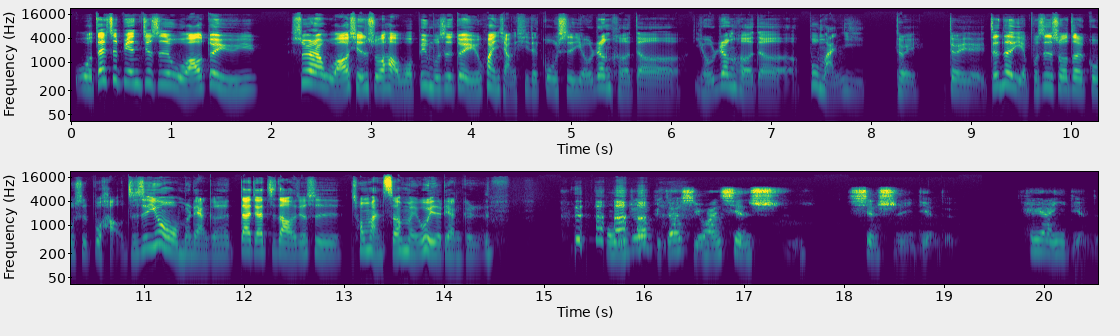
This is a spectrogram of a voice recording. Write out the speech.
我在这边就是我要对于，虽然我要先说好，我并不是对于幻想系的故事有任何的有任何的不满意。对对对，真的也不是说这个故事不好，只是因为我们两个大家知道，就是充满酸梅味的两个人，我们就是比较喜欢现实、现实一点的。黑暗一点的，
